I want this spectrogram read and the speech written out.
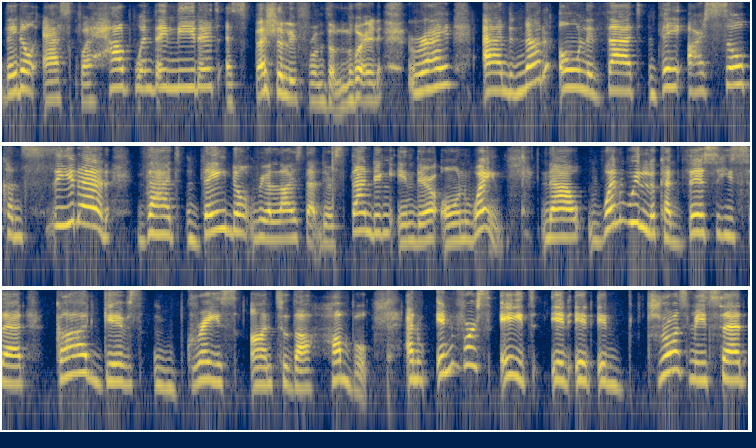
They don't ask for help when they need it, especially from the Lord, right? And not only that, they are so conceited that they don't realize that they're standing in their own way. Now, when we look at this, he said, God gives grace unto the humble. And in verse 8, it it it draws me, it said,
